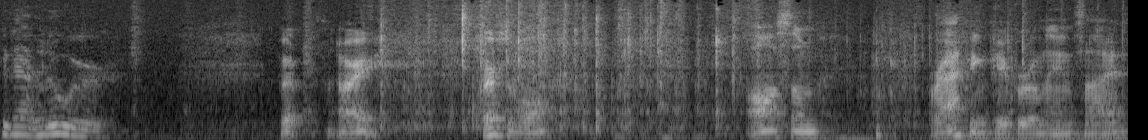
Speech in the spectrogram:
look at that lure. But, alright. First of all, awesome wrapping paper on the inside.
